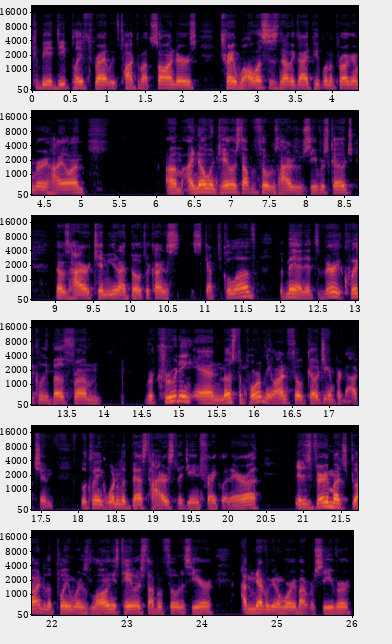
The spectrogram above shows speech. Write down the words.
could be a deep play threat. We've talked about Saunders. Trey Wallace is another guy people in the program very high on. Um, I know when Taylor Stubblefield was hired as receivers coach, that was hire Tim. You and I both are kind of skeptical of, but man, it's very quickly both from recruiting and most importantly on-field coaching and production. Looking like one of the best hires of the James Franklin era. It has very much gotten to the point where as long as Taylor Stubblefield is here, I'm never going to worry about receiver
